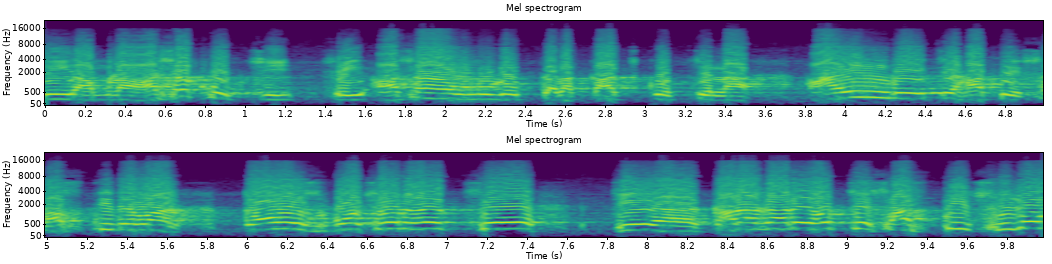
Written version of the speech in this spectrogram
যেই আমরা আশা করছি, সেই আশা অনুরূপ তারা কাজ করছে না। আইন রয়েছে হাতে শাস্তি দেওয়ার। দশ বছর হচ্ছে যে কারাগারে হচ্ছে শাস্তির সুযোগ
